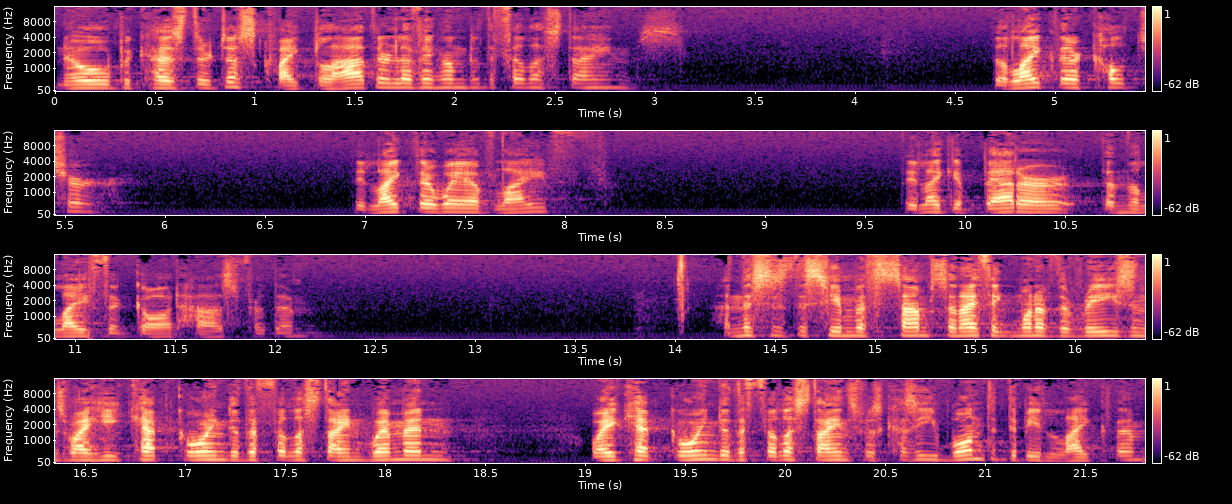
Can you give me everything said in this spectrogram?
No, because they're just quite glad they're living under the Philistines. They like their culture. They like their way of life. They like it better than the life that God has for them. And this is the same with Samson. I think one of the reasons why he kept going to the Philistine women, why he kept going to the Philistines, was because he wanted to be like them.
